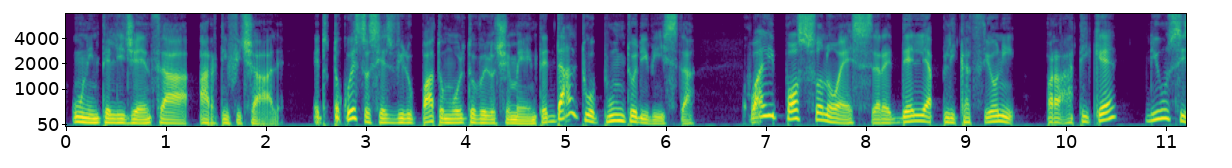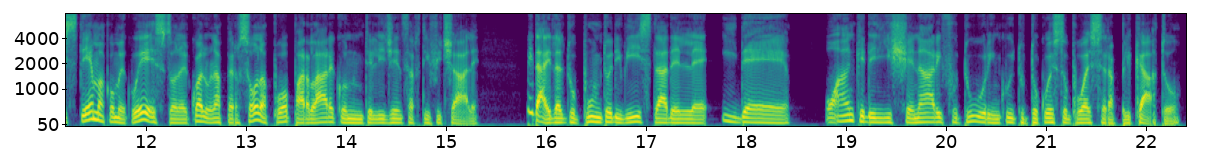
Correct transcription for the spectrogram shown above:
un'intelligenza artificiale. E tutto questo si è sviluppato molto velocemente. Dal tuo punto di vista, quali possono essere delle applicazioni pratiche di un sistema come questo, nel quale una persona può parlare con un'intelligenza artificiale? Mi dai dal tuo punto di vista delle idee o anche degli scenari futuri in cui tutto questo può essere applicato?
